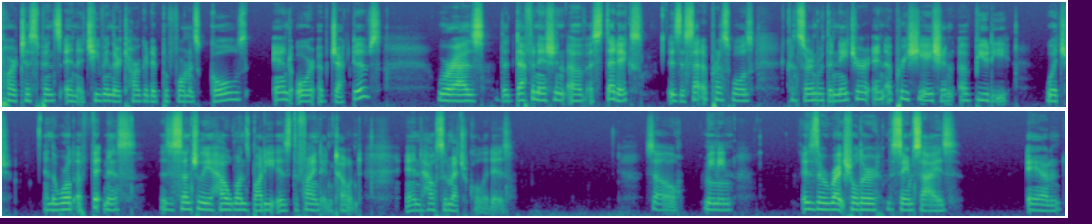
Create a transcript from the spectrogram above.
participants in achieving their targeted performance goals and or objectives, whereas the definition of aesthetics is a set of principles concerned with the nature and appreciation of beauty, which in the world of fitness is essentially how one's body is defined and toned and how symmetrical it is. So, meaning is their right shoulder the same size and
